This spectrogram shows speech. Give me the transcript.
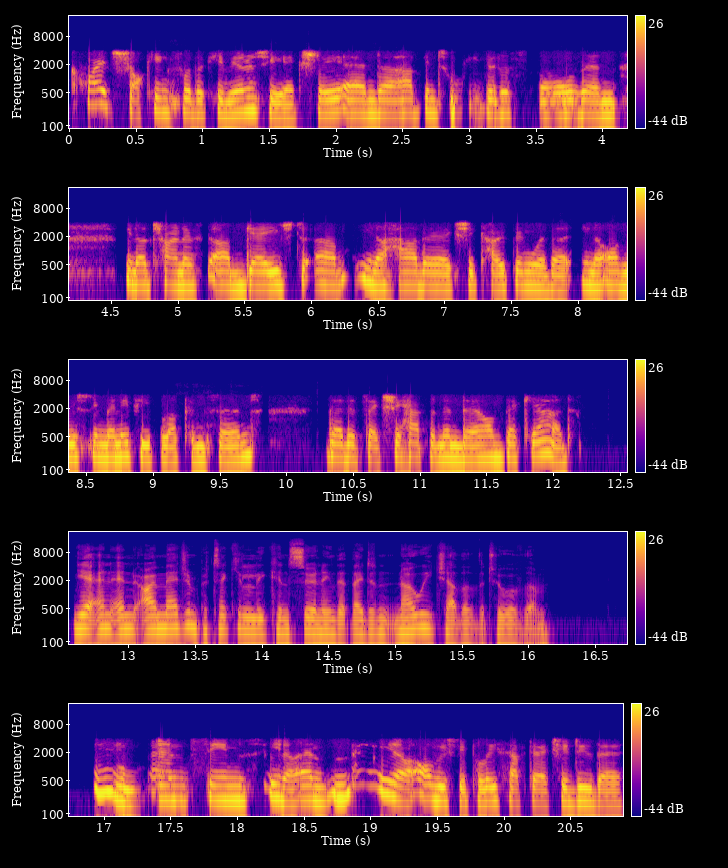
quite shocking for the community, actually. And uh, I've been talking to the schools and, you know, trying to um, gauge, um, you know, how they're actually coping with it. You know, obviously many people are concerned that it's actually happened in their own backyard. Yeah, and, and I imagine particularly concerning that they didn't know each other, the two of them. Mm, and seems, you know, and, you know, obviously police have to actually do their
